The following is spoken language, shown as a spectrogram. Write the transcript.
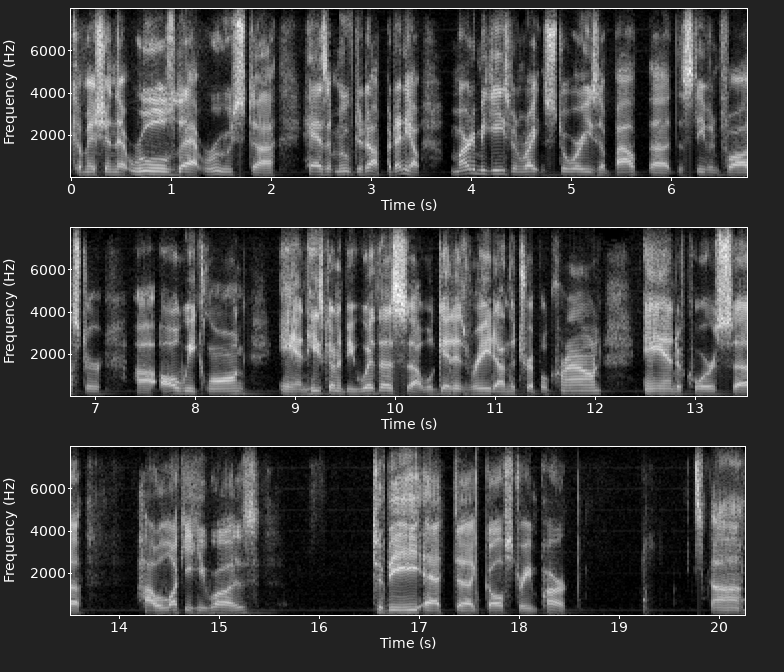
commission that rules that roost uh, hasn't moved it up. But anyhow, Marty McGee's been writing stories about uh, the Stephen Foster uh, all week long, and he's going to be with us. Uh, we'll get his read on the Triple Crown, and of course, uh, how lucky he was to be at uh, Gulfstream Park uh,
